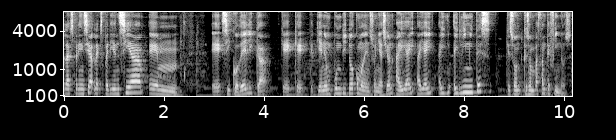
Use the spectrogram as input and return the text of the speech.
la experiencia, la experiencia em, eh, psicodélica que, que, que, tiene un puntito como de ensoñación, ahí hay, hay, hay, hay, hay límites que son, que son bastante finos.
